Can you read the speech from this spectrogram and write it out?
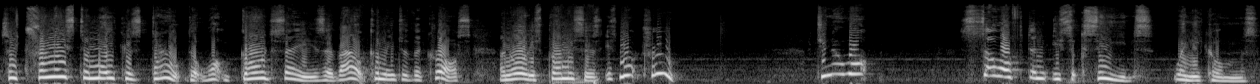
So he tries to make us doubt that what God says about coming to the cross and all his promises is not true. Do you know what? So often he succeeds when he comes.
